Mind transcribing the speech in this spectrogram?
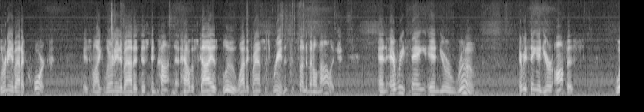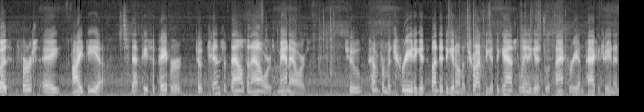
learning about a quark. It's like learning about a distant continent, how the sky is blue, why the grass is green. This is fundamental knowledge. And everything in your room, everything in your office was first a idea. That piece of paper took tens of thousand hours, man hours, to come from a tree to get funded, to get on a truck, to get the gasoline, to get it to a factory and packaging and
